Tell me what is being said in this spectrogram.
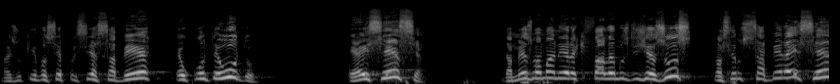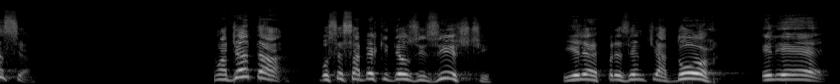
Mas o que você precisa saber é o conteúdo, é a essência. Da mesma maneira que falamos de Jesus, nós temos que saber a essência. Não adianta você saber que Deus existe, e Ele é presenteador, Ele é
